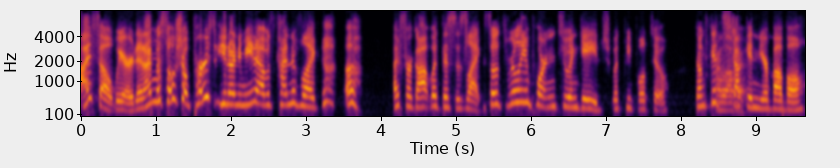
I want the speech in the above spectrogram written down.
I felt weird and I'm a social person. You know what I mean? I was kind of like, oh, I forgot what this is like. So it's really important to engage with people too. Don't get stuck it. in your bubble.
